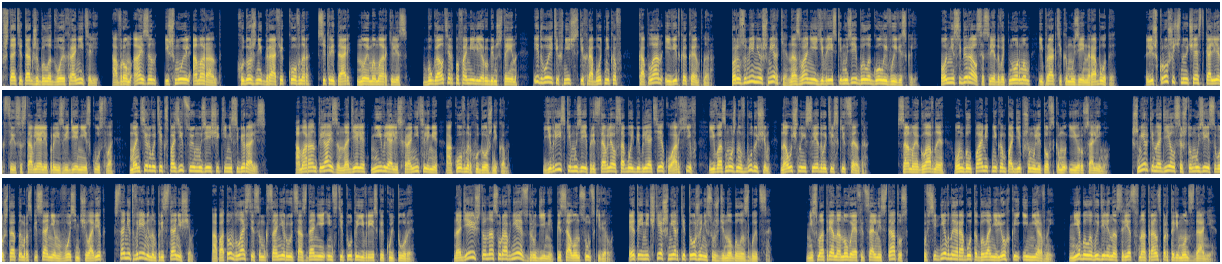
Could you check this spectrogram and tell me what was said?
В штате также было двое хранителей, Авром Айзен и Шмуэль Амарант, художник-график Ковнер, секретарь Нойма Маркелес, бухгалтер по фамилии Рубинштейн и двое технических работников Каплан и Витка Кемпнер. По разумению Шмерке, название «Еврейский музей» было голой вывеской. Он не собирался следовать нормам и практикам музейной работы. Лишь крошечную часть коллекции составляли произведения искусства, монтировать экспозицию музейщики не собирались. Амарант и Айзен на деле не являлись хранителями, а Ковнер художником. Еврейский музей представлял собой библиотеку, архив и, возможно, в будущем научно-исследовательский центр. Самое главное, он был памятником погибшему литовскому Иерусалиму. Шмерки надеялся, что музей с его штатным расписанием в 8 человек станет временным пристанищем, а потом власти санкционируют создание Института еврейской культуры. «Надеюсь, что нас уравняют с другими», – писал он Суцкиверу. Этой мечте Шмерки тоже не суждено было сбыться. Несмотря на новый официальный статус, повседневная работа была нелегкой и нервной не было выделено средств на транспорт и ремонт здания.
